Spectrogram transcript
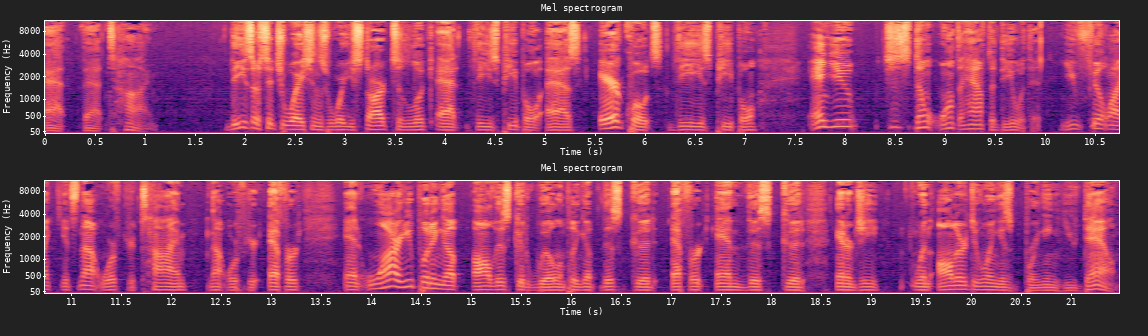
at that time. These are situations where you start to look at these people as air quotes, these people, and you just don't want to have to deal with it. You feel like it's not worth your time, not worth your effort, and why are you putting up all this goodwill and putting up this good effort and this good energy when all they're doing is bringing you down?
